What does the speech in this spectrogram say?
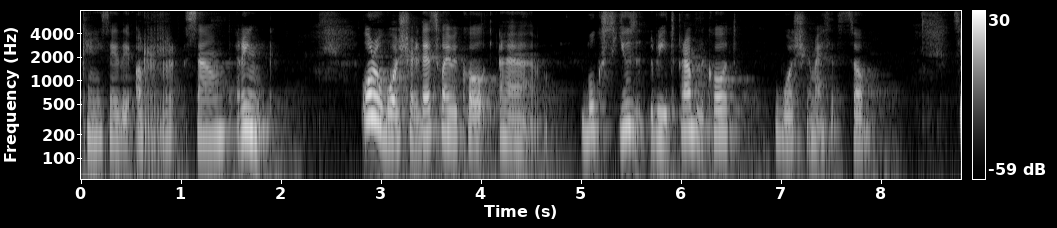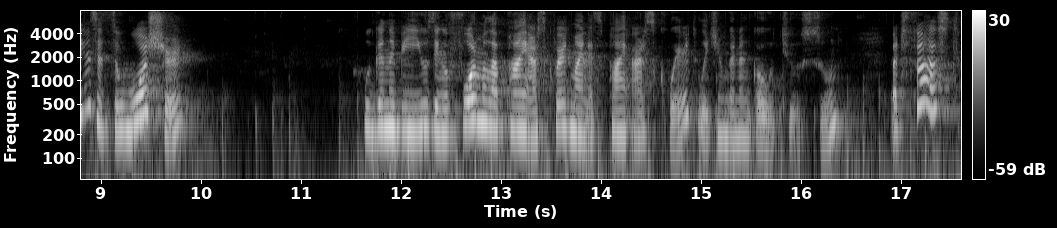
Can you say the r sound? Ring or a washer. That's why we call uh, books use read probably called washer method. So since it's a washer, we're going to be using a formula pi r squared minus pi r squared, which I'm going to go to soon. But first,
